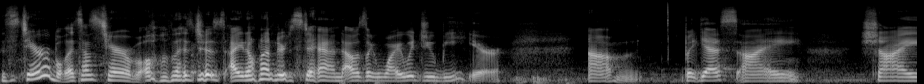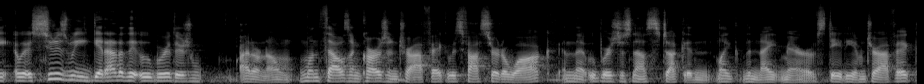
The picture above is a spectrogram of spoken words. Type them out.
It's terrible. That sounds terrible. That's just, I don't understand. I was like, why would you be here? Um, but yes, I shy. As soon as we get out of the Uber, there's I don't know, 1,000 cars in traffic. It was faster to walk, and the Uber is just now stuck in like the nightmare of stadium traffic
